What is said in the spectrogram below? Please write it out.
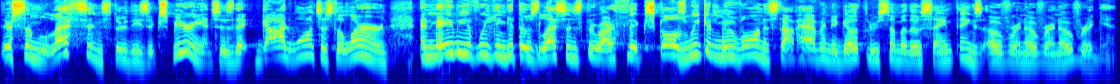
There's some lessons through these experiences that God wants us to learn. And maybe if we can get those lessons through our thick skulls, we can move on and stop having to go through some of those same things over and over and over again.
